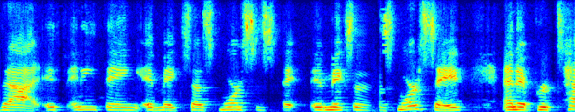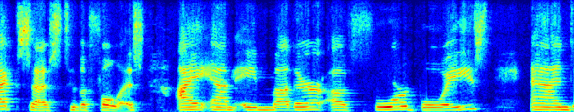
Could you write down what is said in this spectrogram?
that. If anything, it makes us more it makes us more safe and it protects us to the fullest. I am a mother of four boys, and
